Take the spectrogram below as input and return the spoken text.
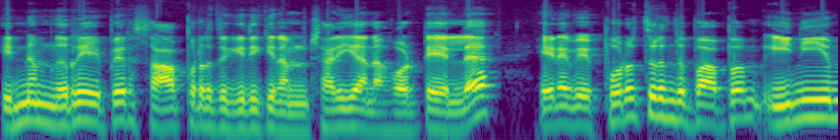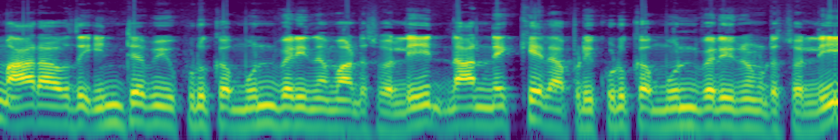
இன்னும் நிறைய பேர் சாப்பிட்றதுக்கு இருக்கணும் சரியான ஹோட்டலில். எனவே பொறுத்திருந்து பார்ப்போம் இனியும் ஆறாவது இன்டர்வியூ கொடுக்க முன்வரினமான்னு சொல்லி நான் நெக்கையில் அப்படி கொடுக்க முன்வரினம்னு சொல்லி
